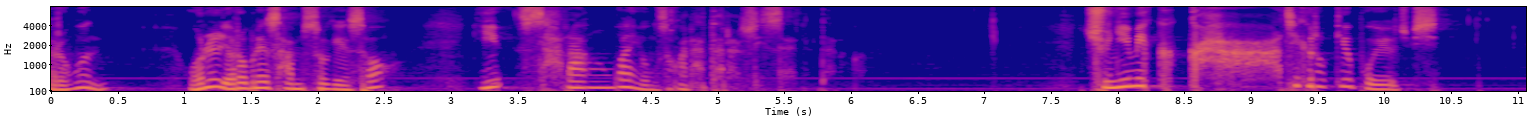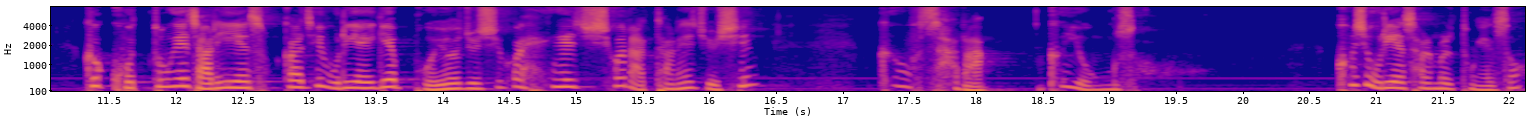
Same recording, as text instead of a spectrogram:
여러분, 오늘 여러분의 삶 속에서 이 사랑과 용서가 나타날 수 있어야 된다는 겁니다. 주님이 끝까지 그렇게 보여주신 그 고통의 자리에서까지 우리에게 보여주시고 행해주시고 나타내주신 그 사랑, 그 용서 그것이 우리의 삶을 통해서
